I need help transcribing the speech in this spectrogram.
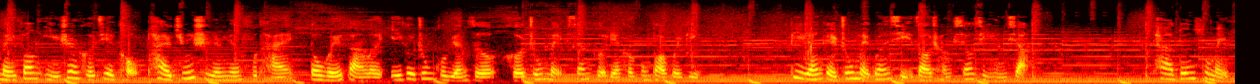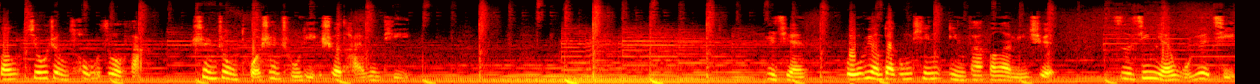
美方以任何借口派军事人员赴台，都违反了一个中国原则和中美三个联合公报规定。必然给中美关系造成消极影响。他敦促美方纠正错误做法，慎重妥善处理涉台问题。日前，国务院办公厅印发方案，明确，自今年五月起，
